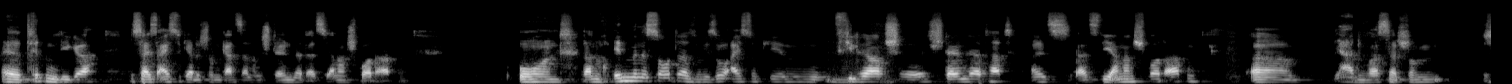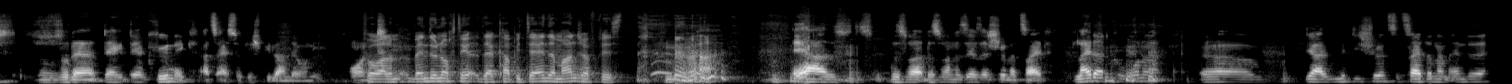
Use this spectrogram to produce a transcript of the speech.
äh, dritten Liga. Das heißt, Eishockey hatte schon einen ganz anderen Stellenwert als die anderen Sportarten. Und dann noch in Minnesota sowieso Eishockey einen viel höheren Stellenwert hat als, als die anderen Sportarten. Äh, ja, du warst halt schon so, so der, der, der König als Eishockeyspieler an der Uni. Und Vor allem, wenn du noch der, der Kapitän der Mannschaft bist. Ja, ja das, das, das, war, das war eine sehr, sehr schöne Zeit. Leider hat Corona äh, ja, mit die schönste Zeit dann am Ende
